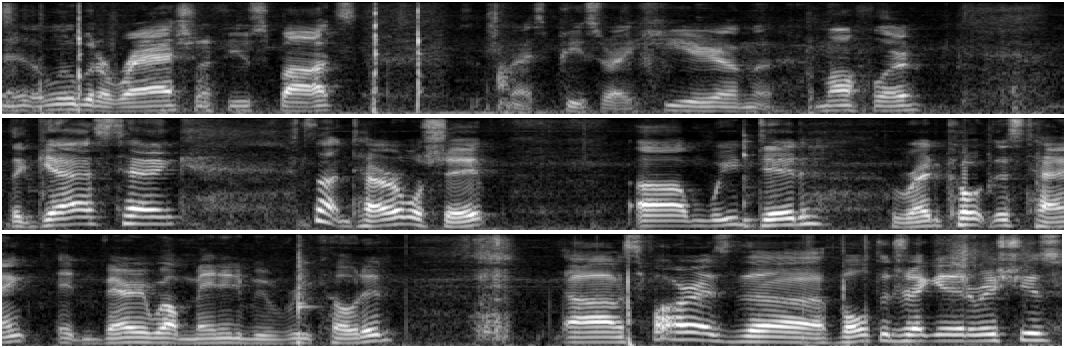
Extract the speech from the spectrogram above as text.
There's a little bit of rash in a few spots. nice piece right here on the muffler. The gas tank, it's not in terrible shape. Um, we did red coat this tank. It very well may need to be recoated. Uh, as far as the voltage regulator issues,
